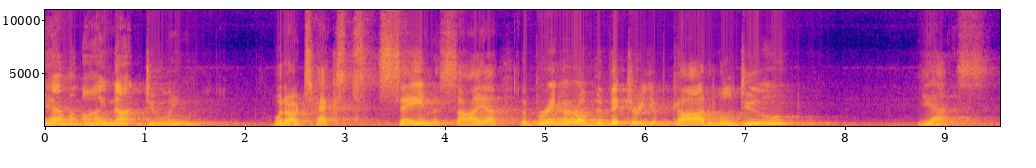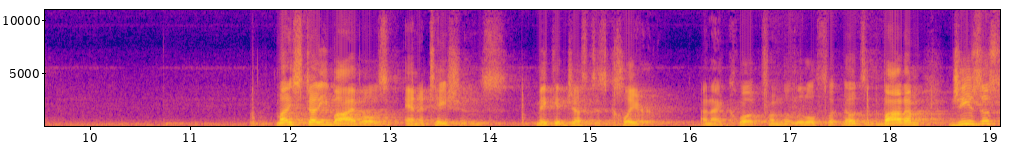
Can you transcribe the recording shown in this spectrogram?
Am I not doing what our texts say Messiah, the bringer of the victory of God, will do? Yes. My study Bible's annotations make it just as clear. And I quote from the little footnotes at the bottom Jesus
